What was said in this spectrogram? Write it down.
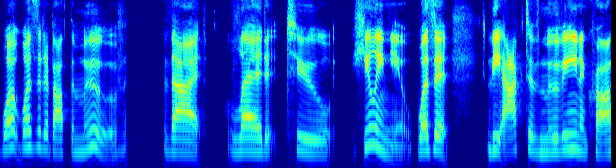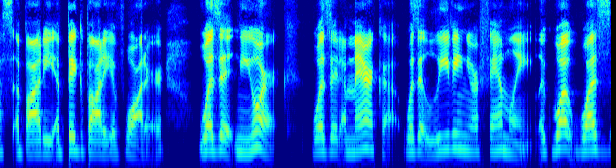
what was it about the move that led to healing you? Was it the act of moving across a body, a big body of water? Was it New York? Was it America? Was it leaving your family? Like what was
